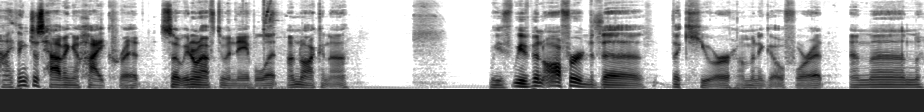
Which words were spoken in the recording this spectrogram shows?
I think just having a high crit so we don't have to enable it. I'm not to We've we've been offered the the cure. I'm going to go for it. And then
